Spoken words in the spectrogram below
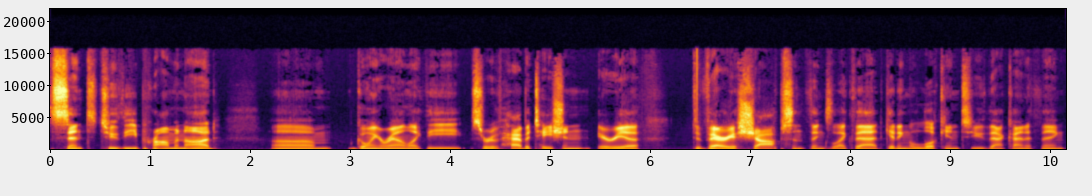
sent to the promenade, um, going around like the sort of habitation area to various shops and things like that, getting a look into that kind of thing.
